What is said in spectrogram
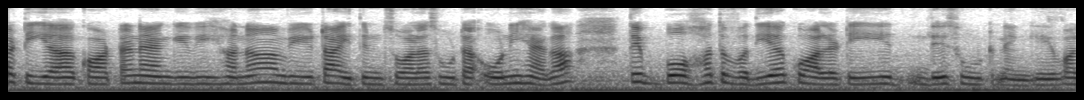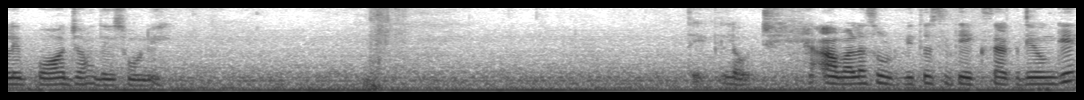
ਘਟੀਆ ਕਾਟਨ ਹੈਗੀ ਵੀ ਹਨਾ, ਵੀ 2.5 300 ਵਾਲਾ ਸੂਟ ਆ, ਉਹ ਨਹੀਂ ਹੈਗਾ। ਤੇ ਬਹੁਤ ਵਧੀਆ ਕੁਆਲਿਟੀ ਦੇ ਸੂਟ ਨੇਗੇ, ਇਹ ਵਾਲੇ ਬਹੁਤ ਜ਼ਿਆਦਾ ਸੋਹਣੇ। ਤੇ ਲਓ ਜੀ, ਆਹ ਵਾਲਾ ਸੂਟ ਵੀ ਤੁਸੀਂ ਦੇਖ ਸਕਦੇ ਹੋਗੇ,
